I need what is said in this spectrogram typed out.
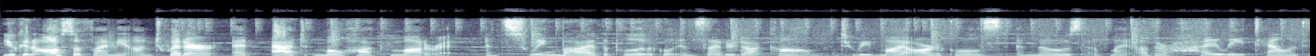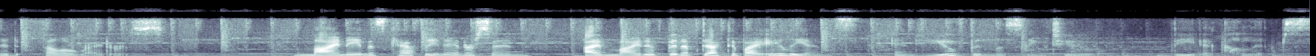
You can also find me on Twitter at, at MohawkModerate and swing by thepoliticalinsider.com to read my articles and those of my other highly talented fellow writers. My name is Kathleen Anderson. I might have been abducted by aliens, and you've been listening to The Eclipse.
